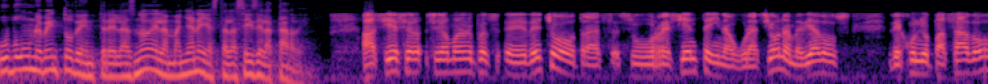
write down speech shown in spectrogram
Hubo un evento de entre las 9 de la mañana y hasta las 6 de la tarde. Así es, señor Moreno. Pues, eh, de hecho, tras su reciente inauguración a mediados de junio pasado,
